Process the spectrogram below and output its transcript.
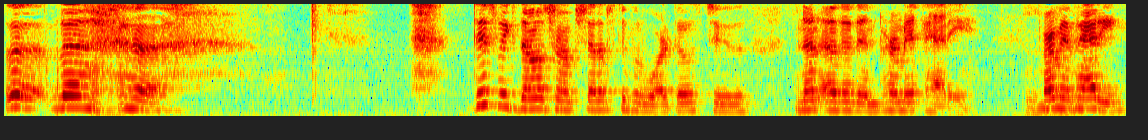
the the this week's Donald Trump Shut Up Stupid Award goes to none other than Permit Patty. Permit Patty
